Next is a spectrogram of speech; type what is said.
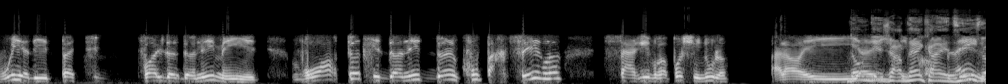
Oui, il y a des petits vols de données, mais voir toutes les données d'un coup partir, là, ça arrivera pas chez nous. Là. Alors, il, Donc, des jardins, quand ils disent,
